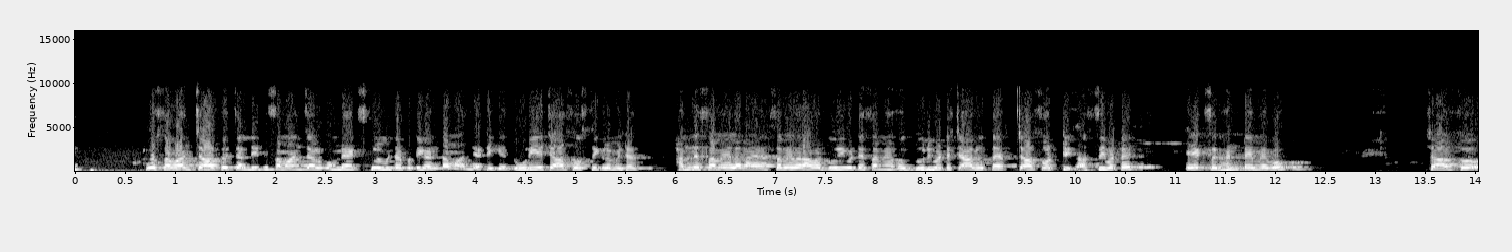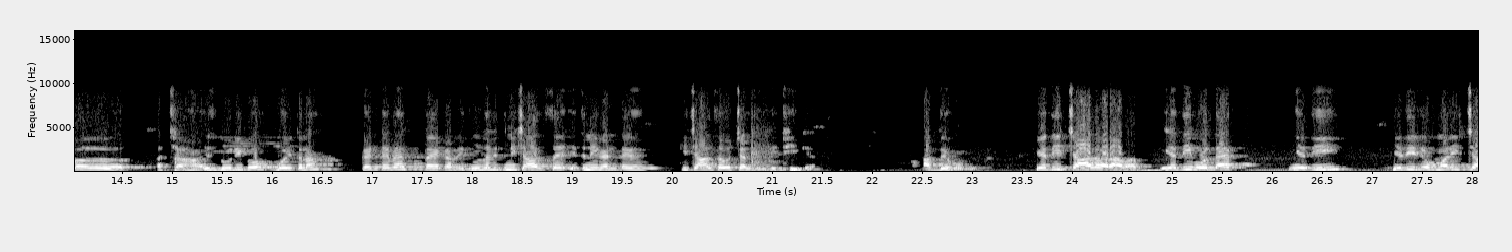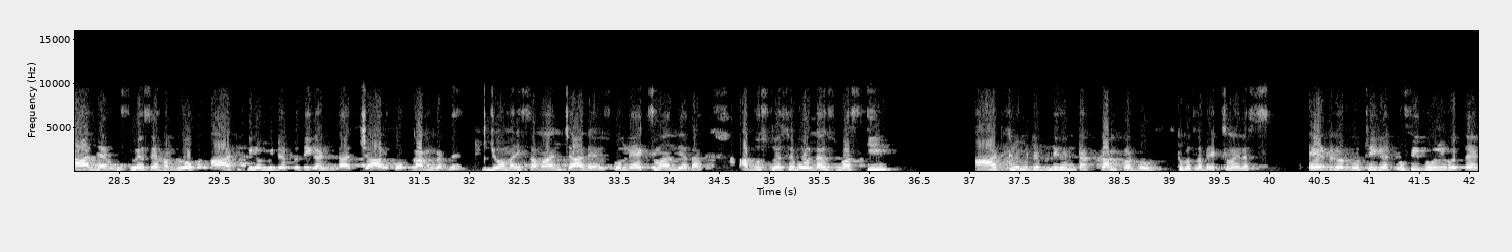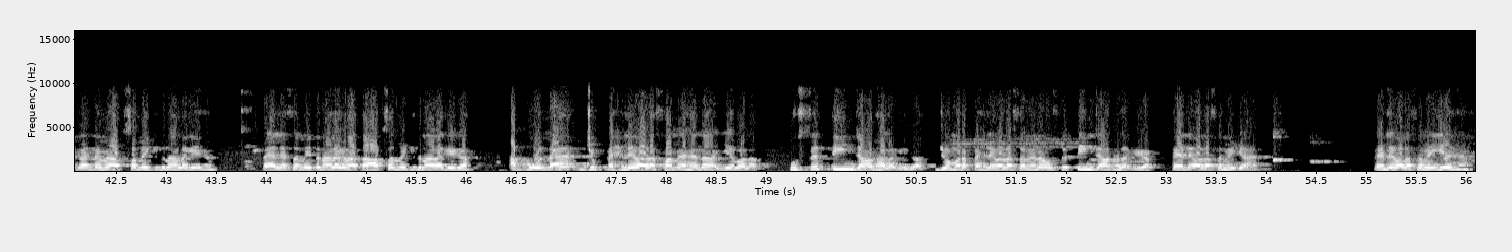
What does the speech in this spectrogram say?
वो समान चाल से चल रही थी, समान चाल को हमने एक्स किलोमीटर प्रति घंटा मान लिया, ठीक है? दूरी है चार सौ अस्सी किलोमीटर। हमने समय लगाया, समय बराबर दूरी बटे समय, दूरी बटे चाल होता है, चार सौ अस्सी बटे एक से घंटे में वो चार सौ अच्छा हाँ इस दूरी को वो इतना घंटे में तय कर रही थी मतलब इतनी चाल से, इतनी घंटे की चाल से वो चल रही थी, ठीक है? अब देखो, यदि चाल बराबर, यदि बोल रहा है, यदि यदि जो हमारी चाल है, उसमें से हम लोग आठ किलोमीटर प्रति घंटा चाल को कम कर दें। जो हमारी समान चाल है, उसको हमने एक्स मान दिया था। अब उसमें से बोल है उस बस की आठ किलोमीटर प्रति घंटा कम कर दो। तो मतलब एक्स माइनस एट कर दो, ठीक है? उसी दूरी को तय करने में आप समय कितना लगेगा? पहले समय इतना लग रहा था आप समय कितना लगेगा? अब बोल रहा है, जो पहले वाला समय है ना, ये वाला, उससे तीन ज़्यादा लगेगा। जो हमारा पहले वाला समय है ना, उससे तीन ज़्यादा लगेगा। पहले वाला समय क्या है? पहले वाला समय ये है।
